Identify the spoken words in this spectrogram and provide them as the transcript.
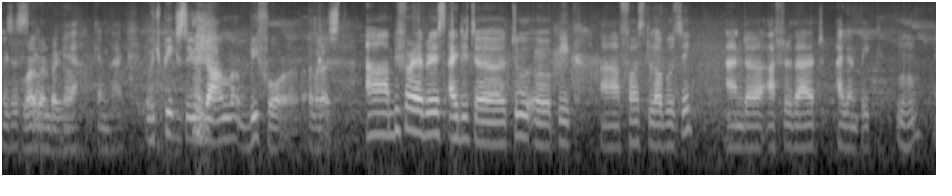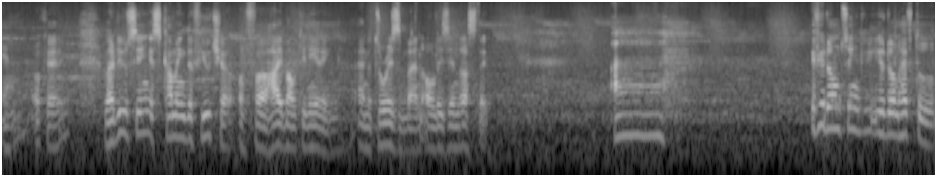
we just Well, came, back yeah came back. Which peaks do you done before Everest? Uh, before Everest, I did uh, two uh, peak. Uh, first Lobuche, and uh, after that Island Peak. Yeah. Okay. Where do you think is coming the future of uh, high mountaineering and tourism and all this industry? Uh, If you don't think, you don't have to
